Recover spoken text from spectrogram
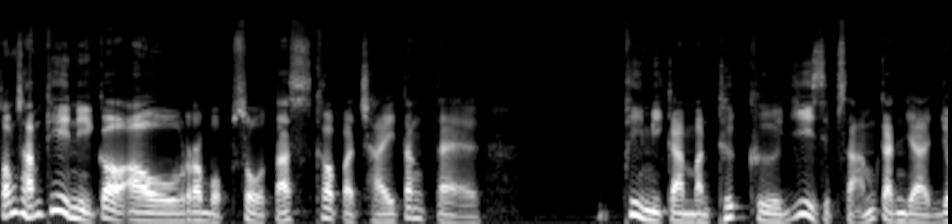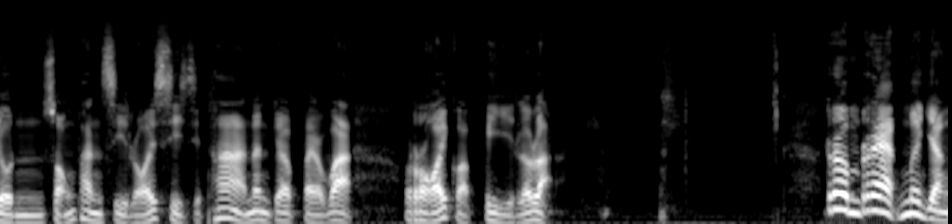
สองสามที่นี่ก็เอาระบบโซตัสเข้าไปใช้ตั้งแต่ที่มีการบันทึกคือ 23 กันยายน 2445 นั่นก็แปลว่า ร้อยกว่าปีแล้วล่ะ เริ่มแรกเมื่อยัง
